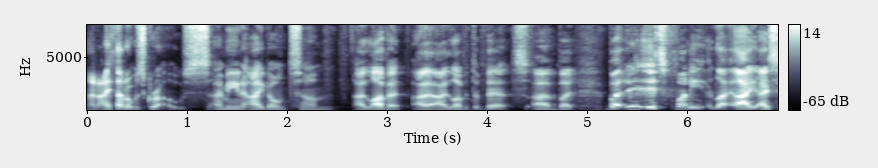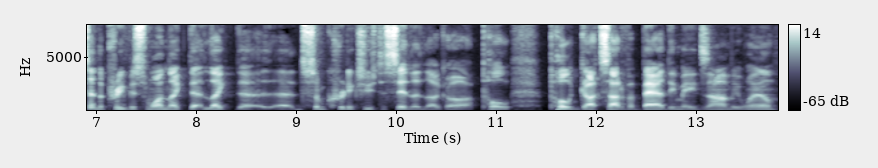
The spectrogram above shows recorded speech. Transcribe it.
and I thought it was gross. I mean, I don't. Um, I love it. I, I love it to bits. Uh, but but it, it's funny. Like I, I said in the previous one, like that, like uh, some critics used to say that like oh pull pull guts out of a badly made zombie. Well,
